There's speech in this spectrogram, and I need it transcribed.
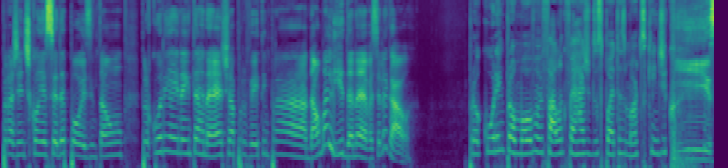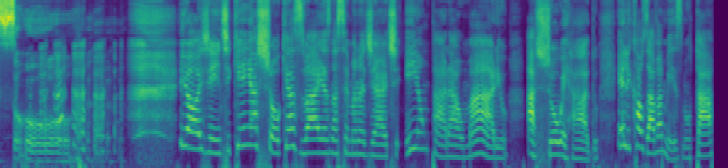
pra gente conhecer depois. Então, procurem aí na internet e aproveitem pra dar uma lida, né? Vai ser legal. Procurem, promovam e falam que foi a Rádio dos Poetas Mortos que indicou. Isso! E ó, gente, quem achou que as vaias na Semana de Arte iam parar o Mário, achou errado. Ele causava mesmo, tá?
